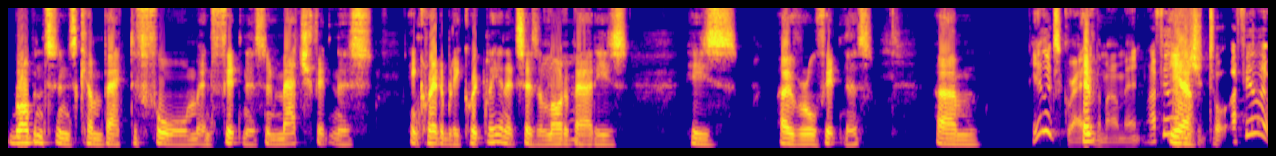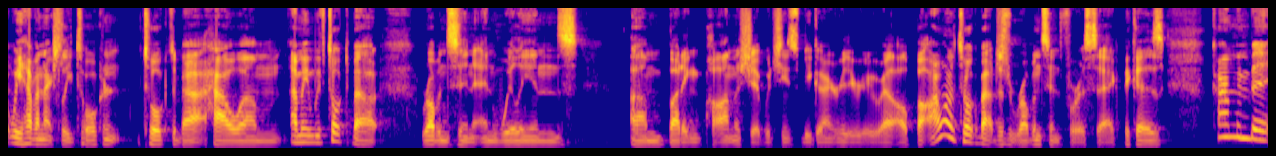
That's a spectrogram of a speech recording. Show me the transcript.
Robinson's come back to form and fitness and match fitness incredibly quickly, and it says a lot mm-hmm. about his his overall fitness. Um, he looks great at the moment. I feel like yeah. we should talk. I feel like we haven't actually talked talked about how. Um, I mean, we've talked about Robinson and Williams' um, budding partnership, which seems to be going really, really well. But I want to talk about just Robinson for a sec because I can't remember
